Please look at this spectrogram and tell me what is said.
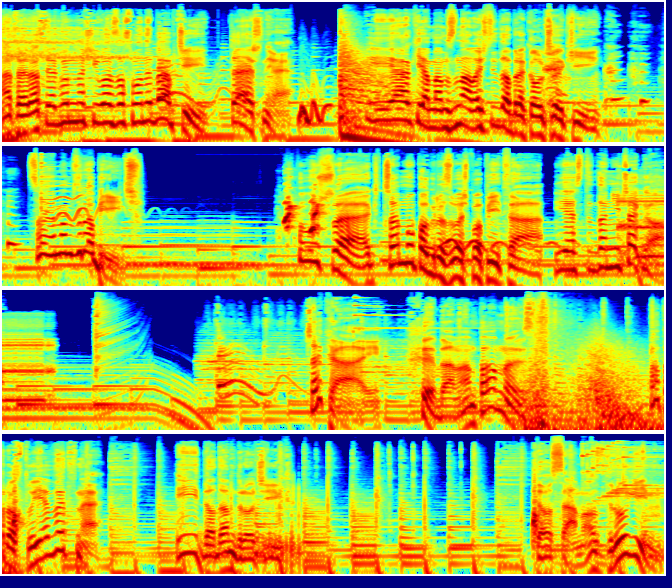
A teraz jakbym nosiła zasłony babci. Też nie. Jak ja mam znaleźć dobre kolczyki? Co ja mam zrobić? Puszek, czemu pogryzłeś popita? Jest do niczego. Czekaj, chyba mam pomysł. Po prostu je wytnę. I dodam drucik. To samo z drugim.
